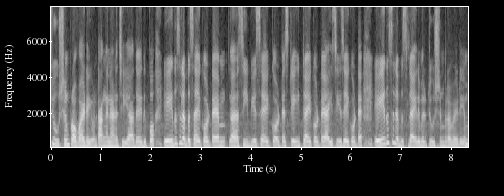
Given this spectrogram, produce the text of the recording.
ട്യൂഷൻ പ്രൊവൈഡ് ചെയ്യുന്നുണ്ട്. അങ്ങനെയാണ് ചെയ്യുക. അതായത് ഇപ്പോൾ ഏത് സിലബസ് ആയിക്കോട്ടെ സി ബി എസ് ഇ ആയിക്കോട്ടെ സ്റ്റേറ്റ് ആയിക്കോട്ടെ ഐ സി എസ് ആയിക്കോട്ടെ ഏത് സിലബസിലായാലും ഒരു ട്യൂഷൻ പ്രൊവൈഡ് ചെയ്യും.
